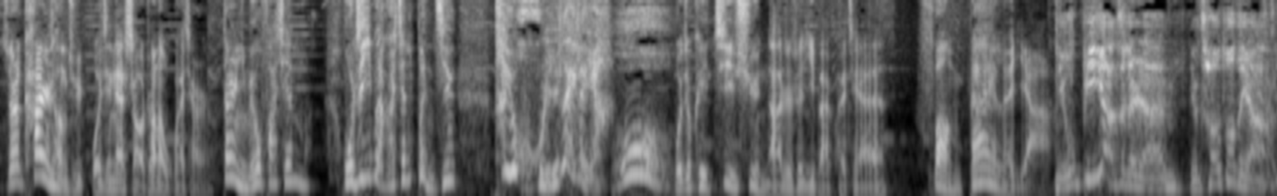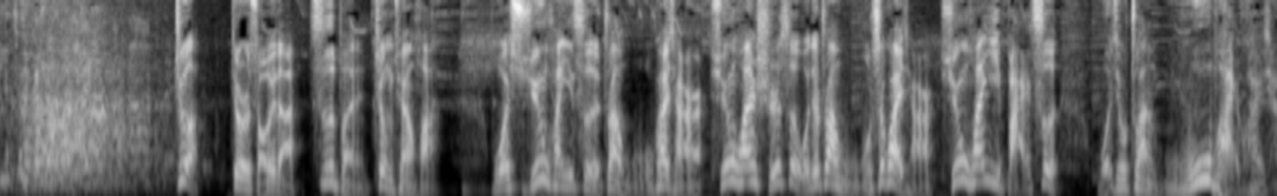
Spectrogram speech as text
虽然看上去我今天少赚了五块钱但是你没有发现吗？我这一百块钱本金它又回来了呀！哦，我就可以继续拿着这一百块钱放贷了呀！牛逼啊，这个人有操作的呀！这就是所谓的资本证券化。我循环一次赚五块钱循环十次我就赚五十块钱循环一百次我就赚五百块钱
